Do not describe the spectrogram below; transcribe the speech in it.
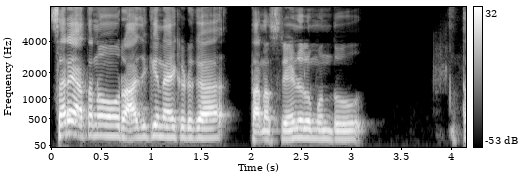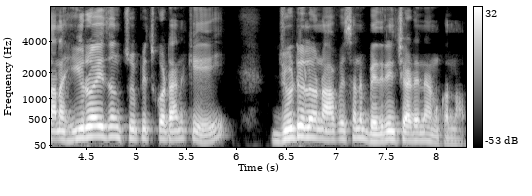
సరే అతను రాజకీయ నాయకుడిగా తన శ్రేణుల ముందు తన హీరోయిజం చూపించుకోవడానికి డ్యూటీలో ఉన్న ఆఫీసర్ని బెదిరించాడని అనుకుందాం.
